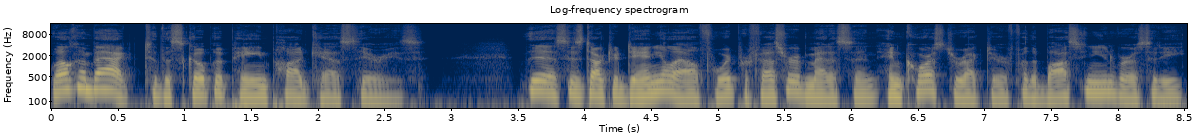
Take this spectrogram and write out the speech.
Welcome back to the Scope of Pain podcast series. This is Dr. Daniel Alford, Professor of Medicine and Course Director for the Boston University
